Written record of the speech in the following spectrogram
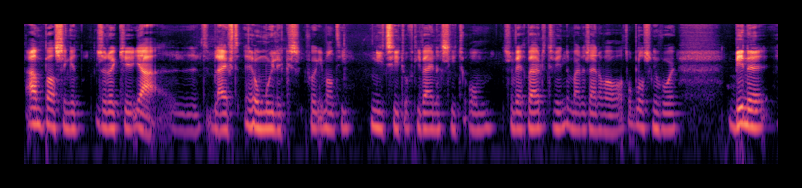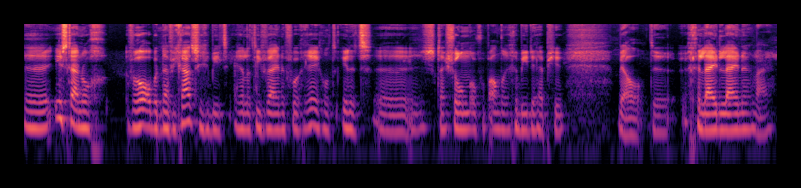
aanpassingen, zodat je, ja, het blijft heel moeilijk voor iemand die niet ziet of die weinig ziet om zijn weg buiten te vinden. Maar er zijn er wel wat oplossingen voor. Binnen is daar nog vooral op het navigatiegebied relatief weinig voor geregeld. In het uh, station of op andere gebieden heb je wel de geleidelijnen, waar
